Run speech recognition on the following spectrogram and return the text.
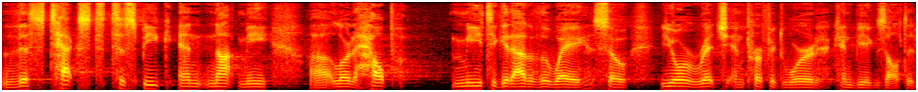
this text to speak and not me. Uh, Lord, help me to get out of the way so your rich and perfect word can be exalted.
